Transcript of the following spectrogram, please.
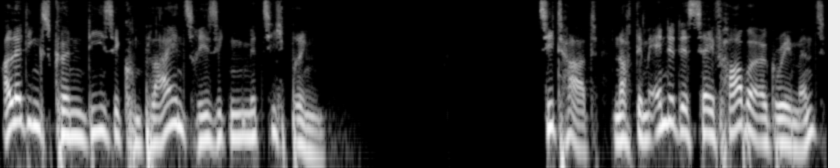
allerdings können diese Compliance-Risiken mit sich bringen. Zitat: Nach dem Ende des Safe Harbor Agreements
